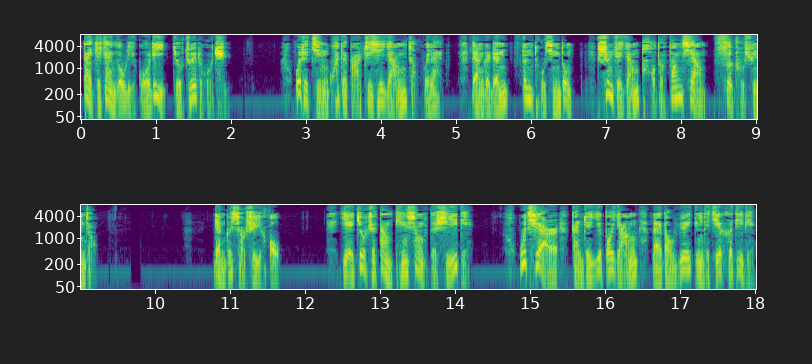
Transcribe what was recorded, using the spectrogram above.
带着战友李国立就追了过去。为了尽快的把这些羊找回来，两个人分头行动，顺着羊跑的方向四处寻找。两个小时以后，也就是当天上午的十一点。乌切尔赶着一波羊来到约定的集合地点，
